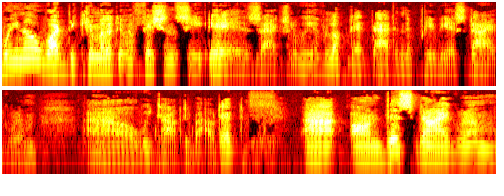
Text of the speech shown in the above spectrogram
we know what the cumulative efficiency is. Actually, we have looked at that in the previous diagram. Uh, we talked about it. Uh, on this diagram,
